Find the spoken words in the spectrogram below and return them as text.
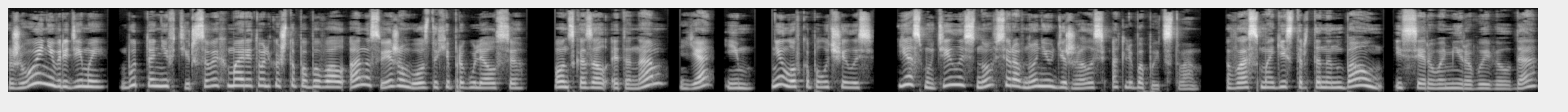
Живой и невредимый, будто не в Тирсовой хмаре только что побывал, а на свежем воздухе прогулялся. Он сказал это нам, я им. Неловко получилось. Я смутилась, но все равно не удержалась от любопытства. Вас магистр Тененбаум из Серого мира вывел, да?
